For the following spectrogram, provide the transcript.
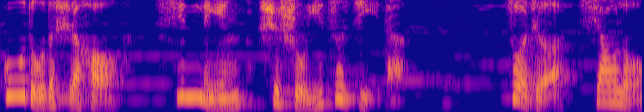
孤独的时候》。心灵是属于自己的。作者：肖龙。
